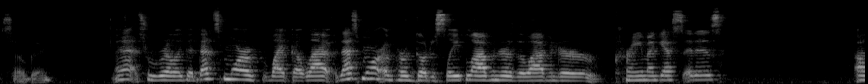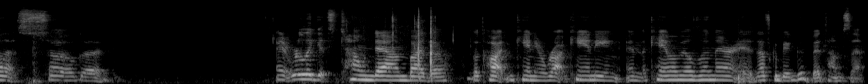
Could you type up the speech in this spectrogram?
So good. And that's really good. That's more of like a la- that's more of her go to sleep lavender, the lavender cream, I guess it is. Oh, that's so good. It really gets toned down by the the cotton candy or rock candy and, and the chamomiles in there. It, that's gonna be a good bedtime scent.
